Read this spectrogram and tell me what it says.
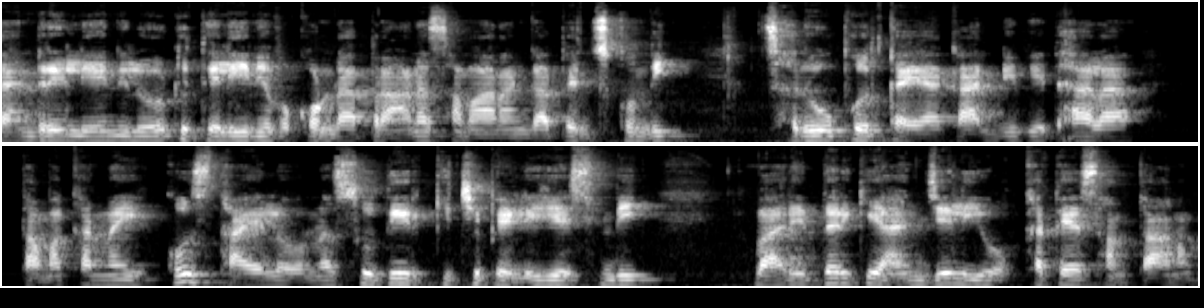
తండ్రి లేని లోటు తెలియనివ్వకుండా ప్రాణ సమానంగా పెంచుకుంది. చదువు పూర్తయ్యాక అన్ని విధాల తమకన్నా ఎక్కువ స్థాయిలో ఉన్న సుధీర్కిచ్చి పెళ్ళి చేసింది. వారిద్దరికీ అంజలి ఒక్కతే సంతానం.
